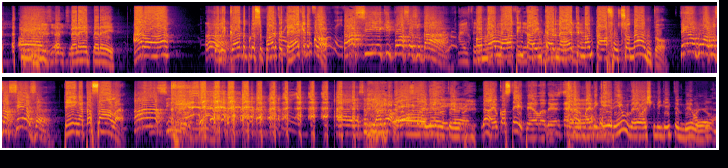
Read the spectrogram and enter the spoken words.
Ai, gente! Peraí, peraí. Alô? Tô Ah, ligando pro suporte técnico. tá sim, quem posso ajudar? Aí O meu é modem da tá internet falando não tá funcionando. Tem alguma luz acesa? Tem a da sala. Ah, sim! Essa piada é bosta, Ai, meu Deus. é. Não, eu gostei dela, né? Mas ninguém riu, né? Eu acho que ninguém entendeu. né?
